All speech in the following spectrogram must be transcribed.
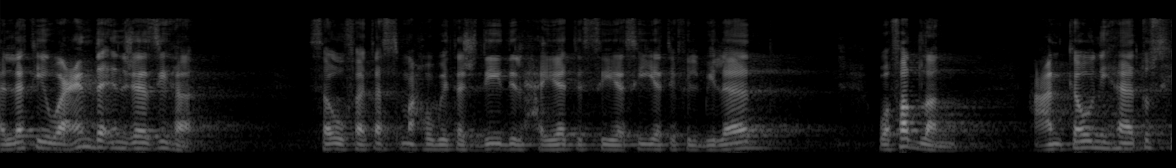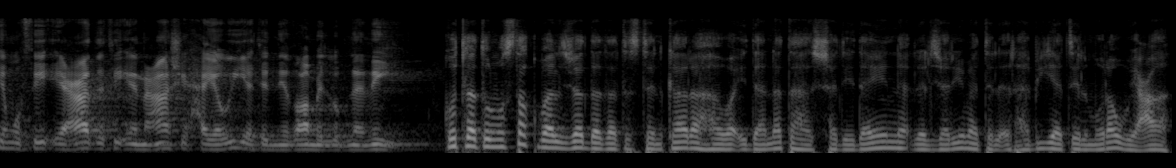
التي وعند إنجازها سوف تسمح بتجديد الحياة السياسية في البلاد وفضلا عن كونها تسهم في إعادة إنعاش حيوية النظام اللبناني. كتلة المستقبل جددت استنكارها وإدانتها الشديدين للجريمة الإرهابية المروعة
